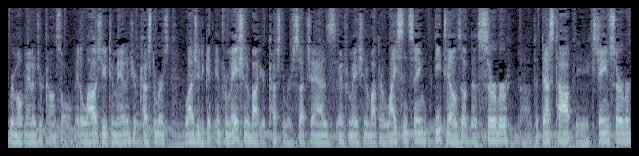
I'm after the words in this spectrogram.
Remote Manager console. It allows you to manage your customers, allows you to get information about your customers, such as information about their licensing, details of the server, uh, the desktop, the Exchange server.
